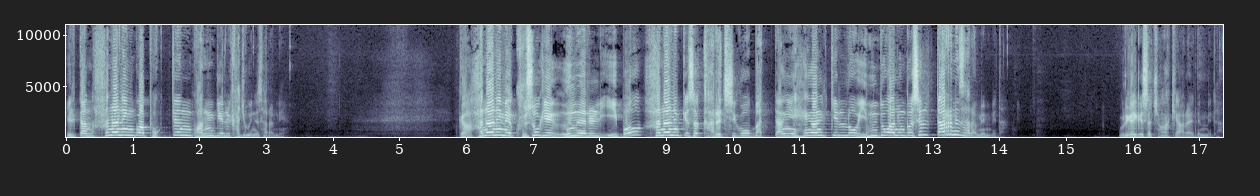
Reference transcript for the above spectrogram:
일단 하나님과 복된 관계를 가지고 있는 사람이에요. 그러니까 하나님의 구속의 은혜를 입어 하나님께서 가르치고 마땅히 행할 길로 인도하는 것을 따르는 사람입니다. 우리가 이것을 정확히 알아야 됩니다.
